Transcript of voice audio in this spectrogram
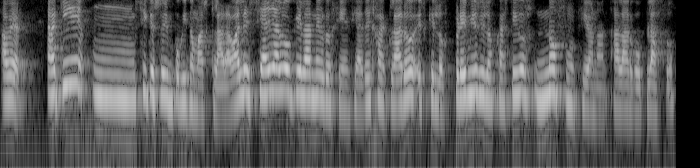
A ver, Aquí mm, sí que soy un poquito más clara, ¿vale? Si hay algo que la neurociencia deja claro es que los premios y los castigos no funcionan a largo plazo.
